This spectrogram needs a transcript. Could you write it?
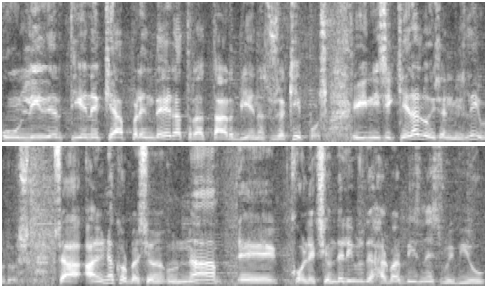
un líder tiene que aprender a tratar bien a sus equipos. Y ni siquiera lo dicen mis libros. O sea, hay una, una eh, colección de libros de Harvard Business Review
